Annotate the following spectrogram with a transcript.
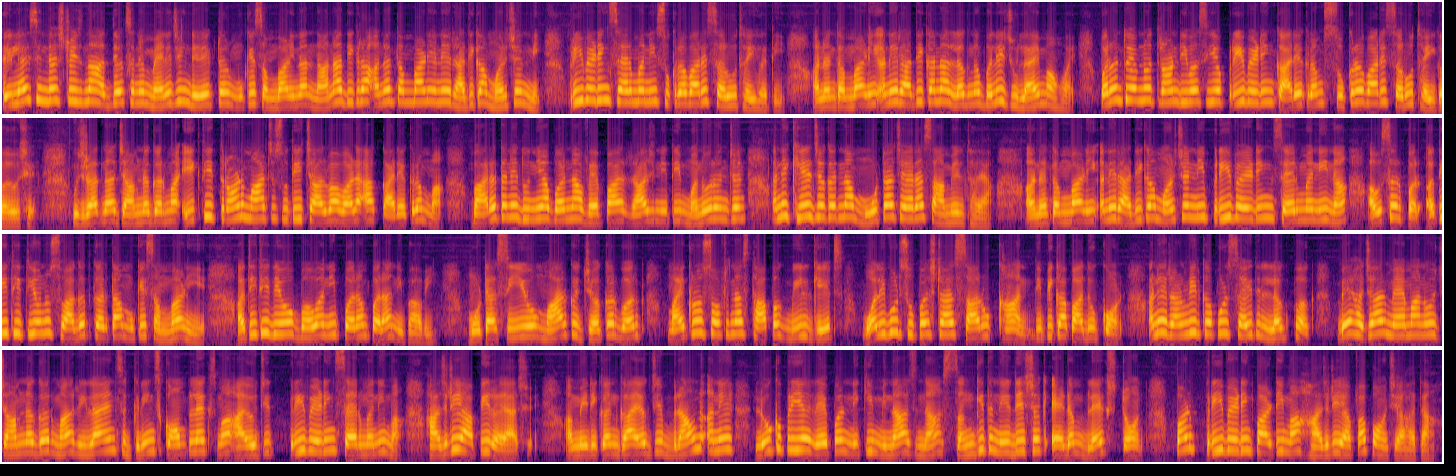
Reliance ઇન્ડસ્ટ્રીઝના અધ્યક્ષ અને managing director Mukesh અંબાણીના નાના દીકરા અનંત અંબાણી અને રાધિકા મર્ચન્ટની પ્રી વેડિંગ સેરેમની શુક્રવારે શરૂ થઈ હતી. અનંત અંબાણી અને રાધિકાના લગ્ન ભલે જુલાઈમાં હોય, પરંતુ એમનો ત્રણ દિવસીય પ્રી વેડિંગ કાર્યક્રમ શુક્રવારે શરૂ થઈ ગયો છે. ગુજરાતના જામનગરમાં એકથી ત્રણ માર્ચ સુધી ચાલવાવાળા આ કાર્યક્રમમાં ભારત અને દુનિયાભરના વેપાર, રાજનીતિ, મનોરંજન અને ખેલ જગતના મોટા ચહેરા સામેલ થયા. અનંત અંબાણી અને રાધિકા મર્ચન્ટની પ્રી વેડિંગ સેરેમનીના અવસર પર અતિથિઓનું સ્વાગત કરતા મુકેશ અંબાણીએ અતિથિ દેવો ભવની પરંપરા નિભાવી. મોટા સીઈઓ માર્ક ઝકરબર્ગ, માઇક્રોસોફ્ટના સ્થાપક Bill Gates, Bollywood superstar Shahrukh Khan, Deepika Padukone અને રણવીર કપૂર સહિત લગભગ બે હજાર મહેમાનો જામનગરમાં રિલાયન્સ ગ્રીન્સ કોમ્પ્લેક્સમાં આયોજિત પ્રી વેડિંગ સેરેમનીમાં હાજરી આપી રહ્યા છે. અમેરિકન ગાયક જે બ્રાઉન અને લોકપ્રિય રેપર નિકી મિનાજના સંગીત નિર્દેશક એડમ બ્લેક સ્ટોન પણ પ્રી વેડિંગ પાર્ટીમાં હાજરી આપવા પહોંચ્યા હતા.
